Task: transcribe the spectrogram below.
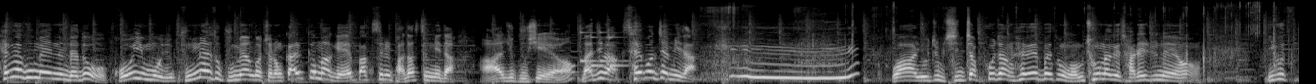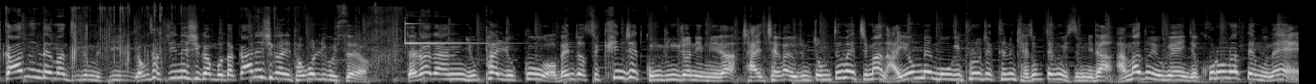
해외 구매했는데도 거의 뭐 국내에서 구매한 것처럼 깔 끔하게 박스를 받았습니다. 아주 굿이에요. 마지막 세 번째입니다. 와 요즘 진짜 포장 해외 배송 엄청나게 잘 해주네요. 이거 까는 데만 지금 이 영상 찍는 시간보다 까는 시간이 더 걸리고 있어요 짜라란 6869 어벤져스 퀸젯 공중전입니다. 자 제가 요즘 좀 뜸했지만 아이언맨 모으기 프로젝트는 계속되고 있습니다. 아마도 이게 이제 코로나 때문에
